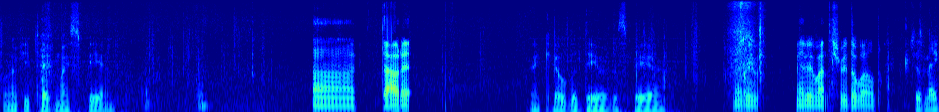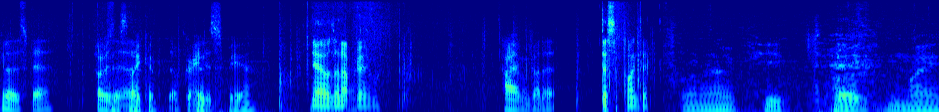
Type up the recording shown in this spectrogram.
What if you take my spear. Uh, doubt it. I killed the deer with the spear. Maybe, maybe it went through the world. Just make another spear. Or is It's it like a good upgraded? spear. Yeah, it was an upgrade one. I haven't got it. Disappointed. One of you take my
